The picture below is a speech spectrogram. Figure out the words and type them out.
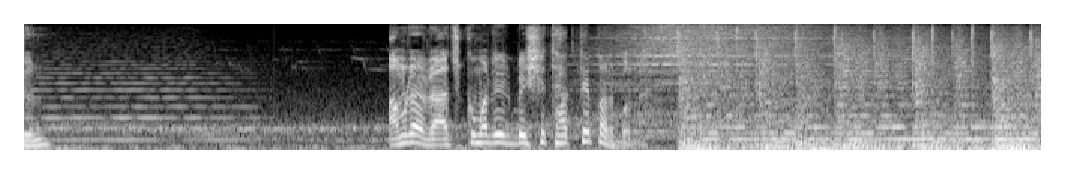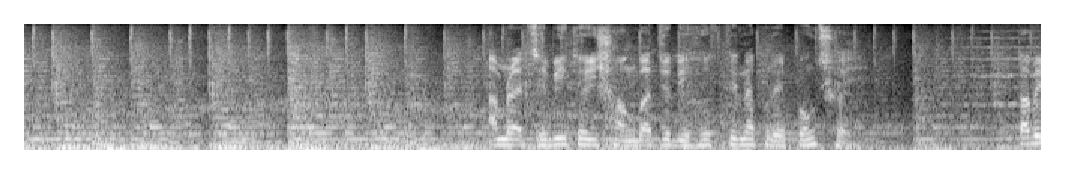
অর্জুন, আমরা রাজকুমারের বেশে থাকতে পারব না। আমরা জীবিত এই সংবাদ যদি হস্তিনাপুরে পৌঁছয়, তবে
